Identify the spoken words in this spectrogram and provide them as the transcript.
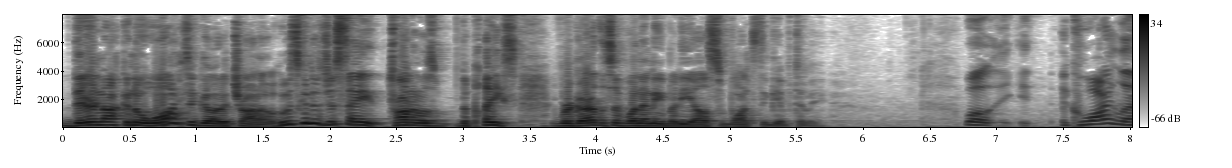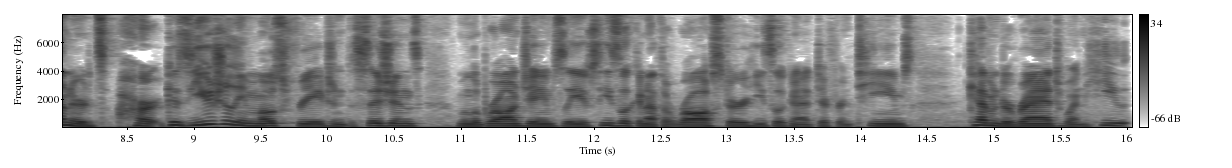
they're not going to want to go to Toronto. Who's going to just say Toronto's the place, regardless of what anybody else wants to give to me? Well, Kawhi Leonard's hurt because usually in most free agent decisions, when LeBron James leaves, he's looking at the roster, he's looking at different teams. Kevin Durant, when he,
